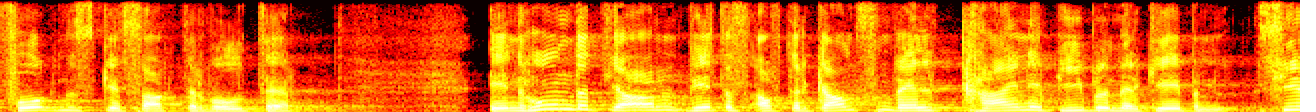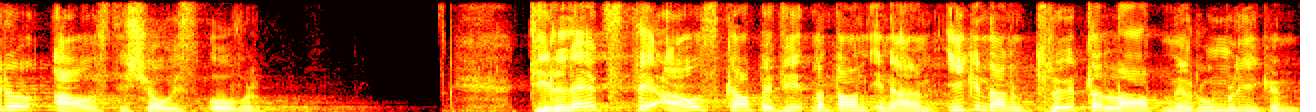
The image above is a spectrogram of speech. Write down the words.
Folgendes gesagt, der Voltaire. In 100 Jahren wird es auf der ganzen Welt keine Bibel mehr geben. Zero aus, die Show ist over. Die letzte Ausgabe wird man dann in einem, irgendeinem Trödlerladen herumliegen.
